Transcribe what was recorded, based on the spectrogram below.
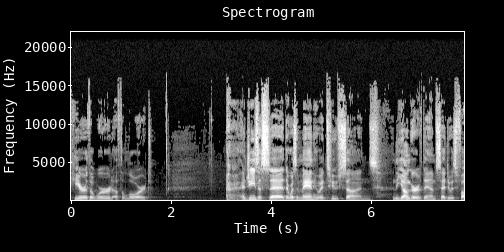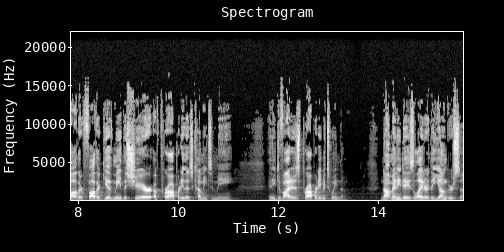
Hear the word of the Lord. and Jesus said, There was a man who had two sons, and the younger of them said to his father, Father, give me the share of property that is coming to me. And he divided his property between them. Not many days later, the younger son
